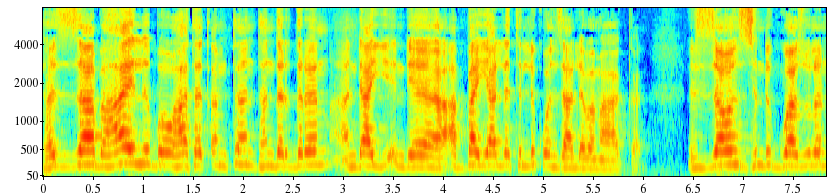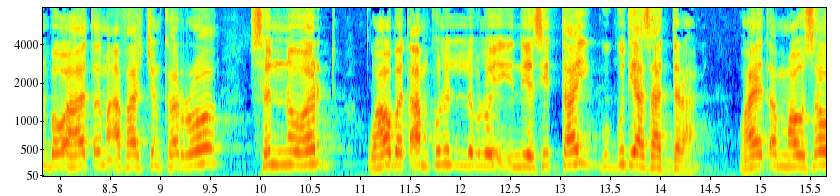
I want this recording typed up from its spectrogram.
ተዛ በኃይል በውሃ ተጠምተን ተንደርድረን እንደ አባይ ያለ ትልቅ ወንዝ አለ በመካከል። እዛ ወንዝ ስንጓዙለን በውሃ ጥም አፋችን ከሮ ስንወርድ ውሃው በጣም ኩልል ብሎ ሲታይ ጉጉት ያሳድራል። ውሃ የጠማው ሰው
